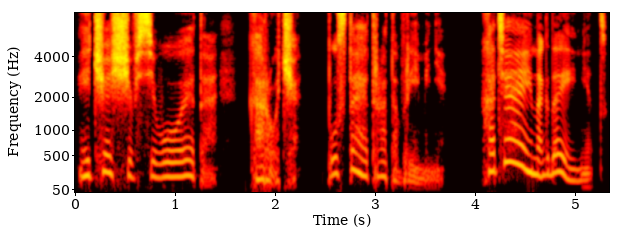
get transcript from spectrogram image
И чаще всего это, короче, пустая трата времени. Хотя иногда и нет.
